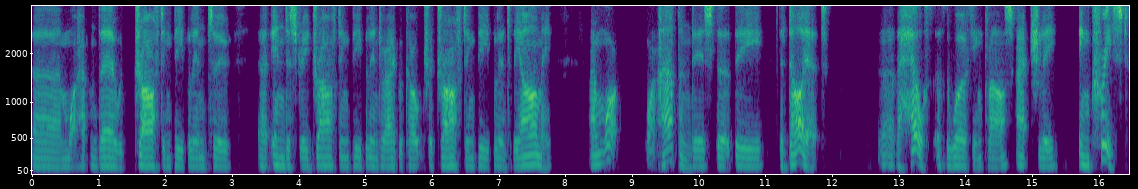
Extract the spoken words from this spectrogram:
Um, what happened there with drafting people into uh, industry, drafting people into agriculture, drafting people into the army. And what, what happened is that the, the diet, uh, the health of the working class actually increased.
